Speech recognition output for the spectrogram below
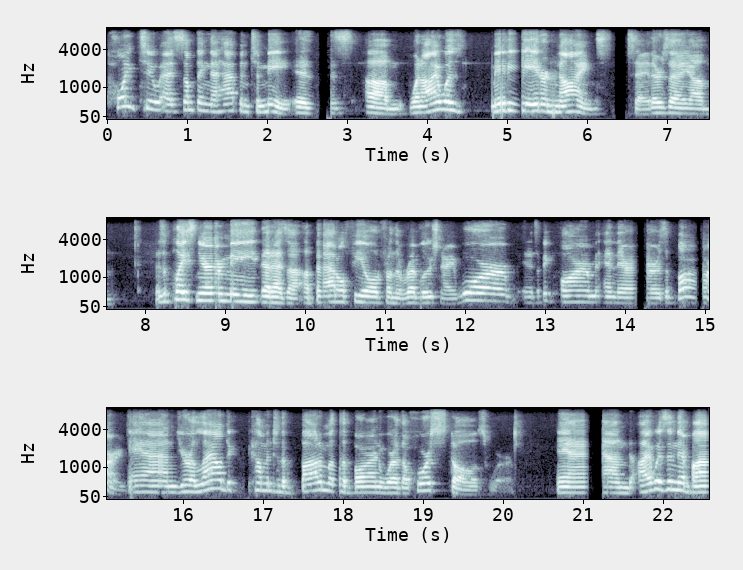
point to as something that happened to me is um, when I was maybe eight or nine. Say there's a um, there's a place near me that has a, a, battlefield from the Revolutionary War, and it's a big farm, and there's a barn, and you're allowed to come into the bottom of the barn where the horse stalls were, and, and I was in there by,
